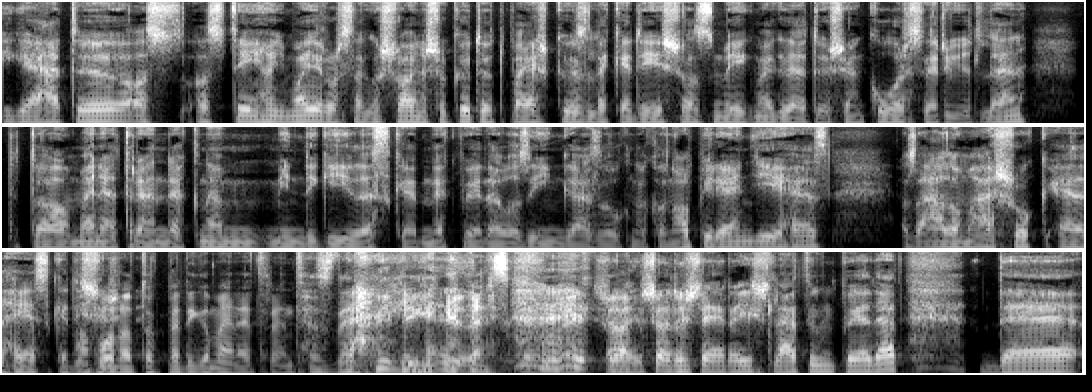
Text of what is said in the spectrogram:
Igen, hát az, az tény, hogy Magyarországon sajnos a kötött pályás közlekedés az még meglehetősen korszerűtlen, tehát a menetrendek nem mindig illeszkednek például az ingázóknak a napirendjéhez, az állomások elhelyezkedése. A vonatok pedig a menetrendhez nem mindig illeszkednek. sajnos, sajnos erre is látunk példát, de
